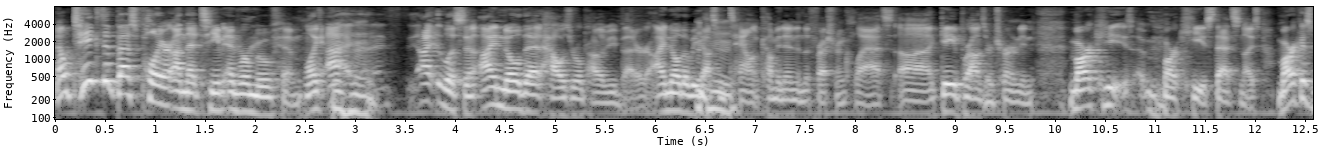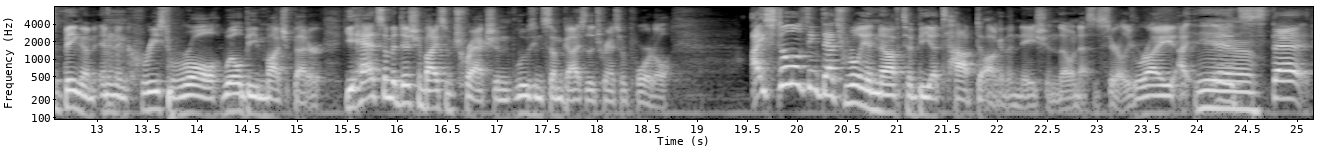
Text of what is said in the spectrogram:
Now take the best player on that team and remove him. Like I, I listen. I know that Hauser will probably be better. I know that we got some talent coming in in the freshman class. Uh, Gabe Brown's returning. Marquise, Marquise, that's nice. Marcus Bingham in an increased role will be much better. You had some addition by subtraction, losing some guys to the transfer portal. I still don't think that's really enough to be a top dog in the nation, though necessarily, right? I, Yeah. It's that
